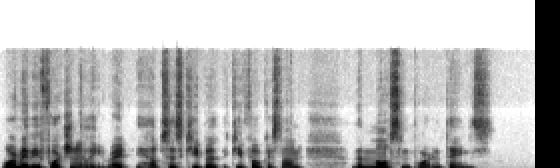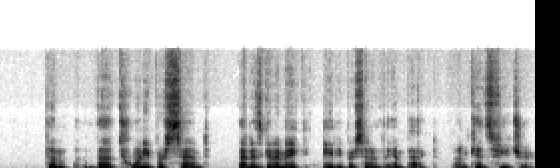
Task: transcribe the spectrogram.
Or maybe fortunately, right? It helps us keep it keep focused on the most important things. The the 20% that is going to make 80% of the impact on kids' future.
